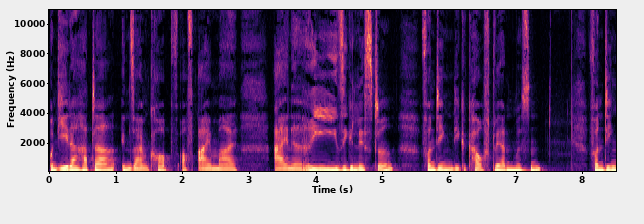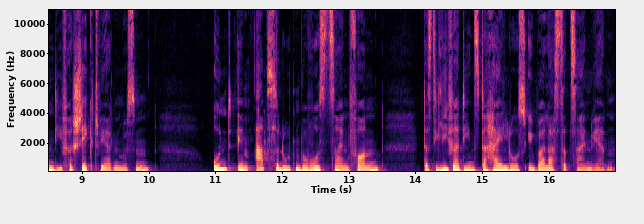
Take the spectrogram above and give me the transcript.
Und jeder hat da in seinem Kopf auf einmal eine riesige Liste von Dingen, die gekauft werden müssen, von Dingen, die verschickt werden müssen und im absoluten Bewusstsein von, dass die Lieferdienste heillos überlastet sein werden.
